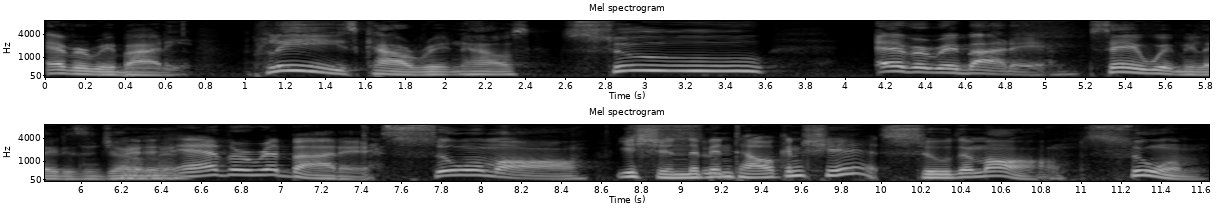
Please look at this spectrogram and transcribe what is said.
everybody. Please, Kyle Rittenhouse, sue everybody. Say it with me, ladies and gentlemen. Everybody, Sue them all. you shouldn't have Sue- been talking shit. Sue them all. Sue them.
